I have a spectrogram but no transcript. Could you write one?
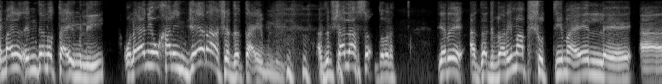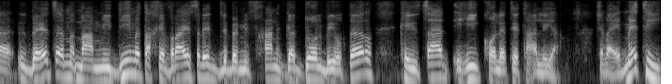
אם, אם זה לא טעים לי, אולי אני אוכל אינג'רה שזה טעים לי. אז אפשר לעשות, זאת אומרת, תראה, אז הדברים הפשוטים האלה אה, בעצם מעמידים את החברה הישראלית במבחן גדול ביותר, כיצד היא קולטת העלייה. עכשיו, האמת היא,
